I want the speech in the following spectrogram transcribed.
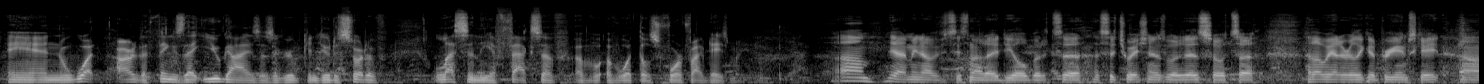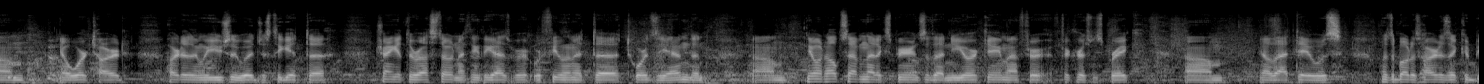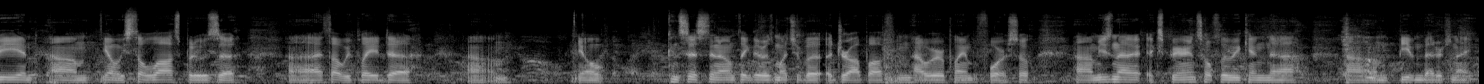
And what are the things that you guys as a group can do to sort of lessen the effects of, of, of what those four or five days might be? Um, yeah, I mean, obviously it's not ideal, but it's uh, the situation is what it is. So it's. Uh, I thought we had a really good pregame skate. Um, you know, worked hard, harder than we usually would, just to get uh, try and get the rust out. And I think the guys were, were feeling it uh, towards the end. And um, you know, it helps having that experience of that New York game after after Christmas break. Um, you know, that day was was about as hard as it could be, and um, you know, we still lost, but it was. Uh, uh, I thought we played. Um, you know consistent. I don't think there was much of a, a drop off from how we were playing before. So, um, using that experience, hopefully we can uh, um, be even better tonight.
